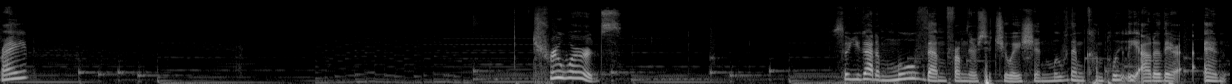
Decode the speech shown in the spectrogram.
Right? True words. So you got to move them from their situation, move them completely out of their and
